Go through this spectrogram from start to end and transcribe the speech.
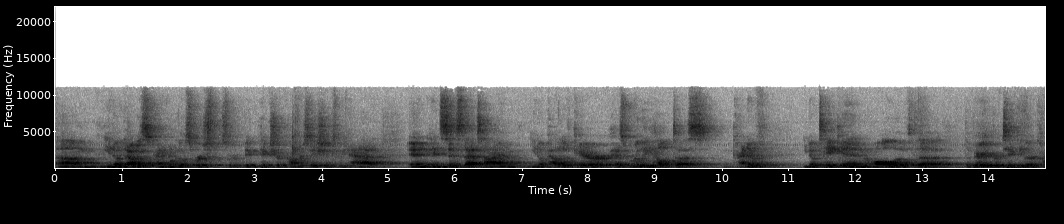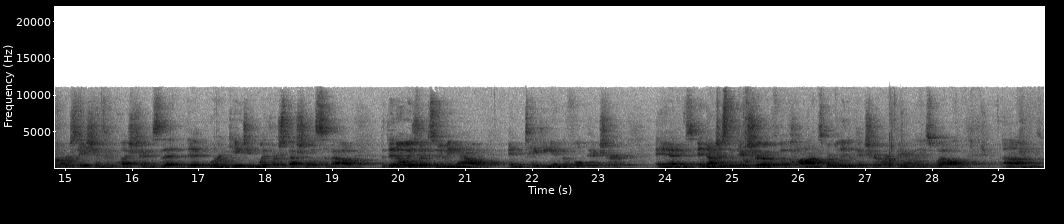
um, you know, that was kind of one of those first sort of big picture conversations we had. And, and since that time, you know, palliative care has really helped us kind of, you know, take in all of the, the very particular conversations and questions that, that we're engaging with our specialists about, but then always like zooming out and taking in the full picture. And, and not just the picture of, of Hans, but really the picture of our family as well. Um,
